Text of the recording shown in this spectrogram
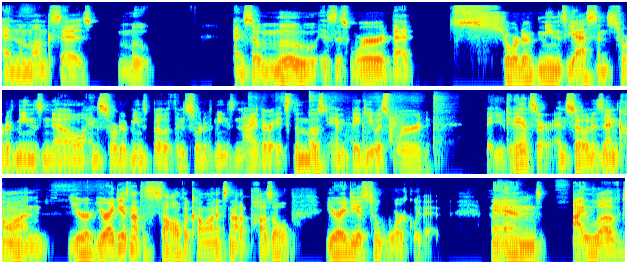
And the monk says, Mu. And so, mu is this word that sort of means yes and sort of means no and sort of means both and sort of means neither. It's the most ambiguous word that you can answer. And so, in a Zen koan, your your idea is not to solve a koan; it's not a puzzle your idea is to work with it. Okay. And I loved,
